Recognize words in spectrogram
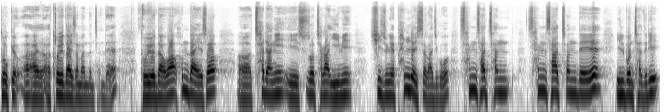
도쿄, 아, 아, 도요다에서 만든 차인데 도요다와 혼다에서 어, 차량이 이 수소차가 이미 시중에 팔려 있어가지고 3, 4천, 3, 4천 대의 일본 차들이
